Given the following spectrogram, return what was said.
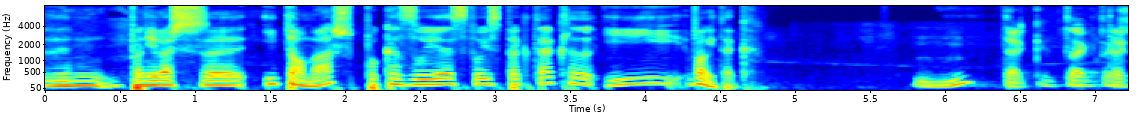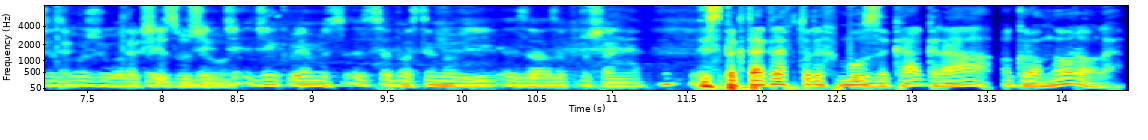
ym, ponieważ e, i Tomasz pokazuje swój spektakl i Wojtek. Mhm. Tak, Tak, tak, się złożyło. Tak się złożyło. dzie- Dziękujemy Sebastianowi za zaproszenie. Spektakle, w których muzyka gra ogromną rolę.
